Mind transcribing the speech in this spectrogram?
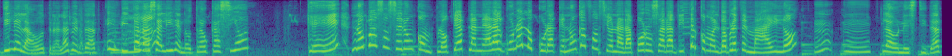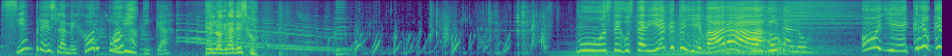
Dile a la otra la verdad e invítala a salir en otra ocasión. ¿Qué? ¿No vas a hacer un complot y a planear alguna locura que nunca funcionará por usar a Dieter como el doble de Milo? Mm, mm, La honestidad siempre es la mejor política. Te lo agradezco. Mus, ¿te gustaría que te llevara? Olvídalo. Oye, creo que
